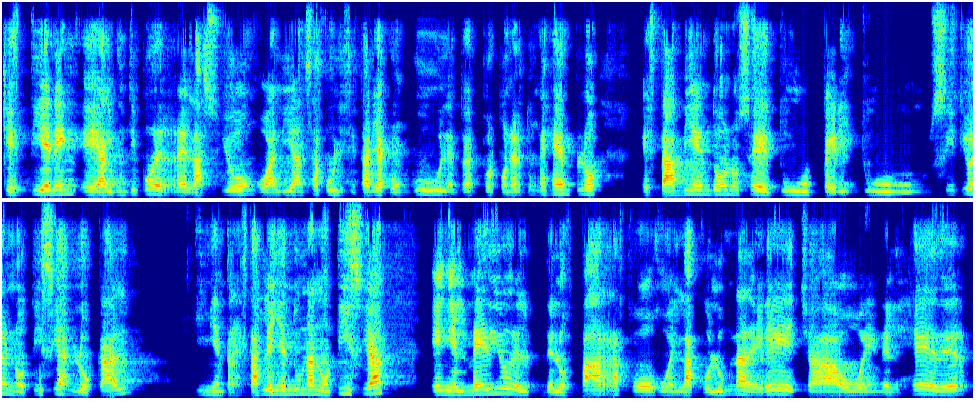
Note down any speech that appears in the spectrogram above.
que tienen eh, algún tipo de relación o alianza publicitaria con Google. Entonces, por ponerte un ejemplo, estás viendo, no sé, tu, tu sitio de noticias local y mientras estás leyendo una noticia, en el medio de los párrafos o en la columna derecha o en el header,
